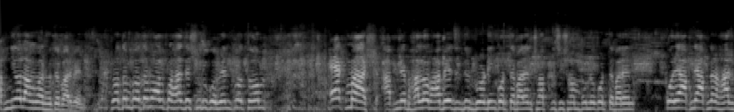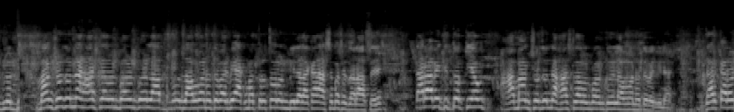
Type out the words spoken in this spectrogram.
আপনিও লাভবান হতে পারবেন। প্রথম প্রথম অল্প হাঁস দিয়ে শুরু করবেন। প্রথম এক মাস আপনি ভালোভাবে যদি ব্রোডিং করতে পারেন সব কিছু সম্পূর্ণ করতে পারেন, করে আপনি আপনার হাঁসগুলো মাংসের জন্য হাঁস লালন পালন করে লাভ, লাভবান হতে পারবে একমাত্র চলন বিল এলাকার আশেপাশে যারা আছে। তারা ব্যতীত কেউ মাংসের জন্য হাঁস লালন পালন করে লাভবান হতে পারবি না। যার কারণ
